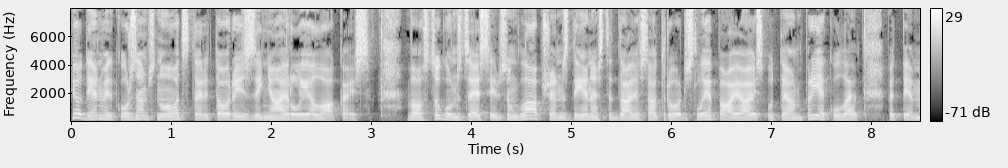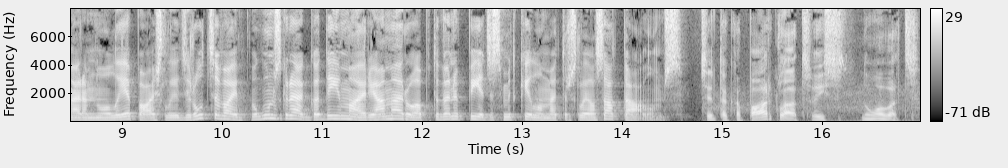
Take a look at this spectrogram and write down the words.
jo Dienvidu kurzemes novads teritorijas ziņā ir lielākais. Valsts ugunsdzēsības un glābšanas dienesta daļas atrodas Liepājā, aizputē un Priekulē, bet, piemēram, no Liepājas līdz Rucevai ugunsgrēku gadījumā ir jāmēro aptuveni 50 km km liels attālums. Ir pārklāts viss novads.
